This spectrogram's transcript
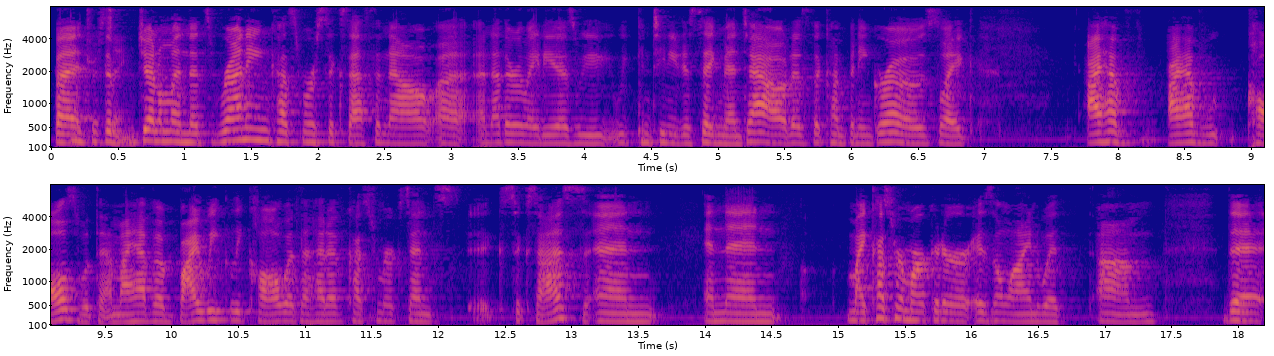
But the gentleman that's running customer success and now uh, another lady as we, we continue to segment out as the company grows, like I have I have calls with them. I have a biweekly call with the head of customer sense- success, and and then my customer marketer is aligned with um, the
